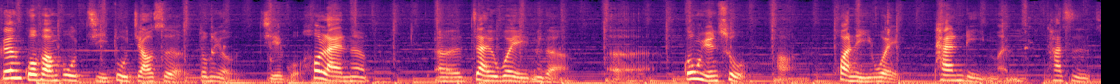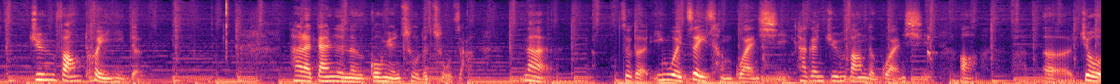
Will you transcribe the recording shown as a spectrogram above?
跟国防部几度交涉都没有。结果后来呢，呃，在为那个呃公务员处啊换了一位潘礼门，他是军方退役的，他来担任那个公园处的处长。那这个因为这一层关系，他跟军方的关系哦，呃，就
